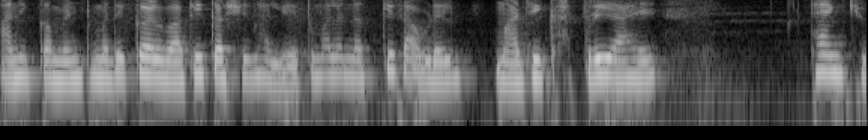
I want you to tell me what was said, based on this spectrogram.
आणि कमेंटमध्ये कळवा की कशी झाली आहे. तुम्हाला नक्कीच आवडेल. माझी खात्री आहे. थँक्यू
